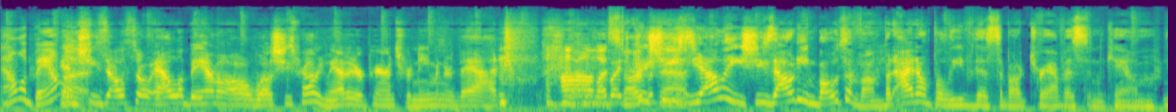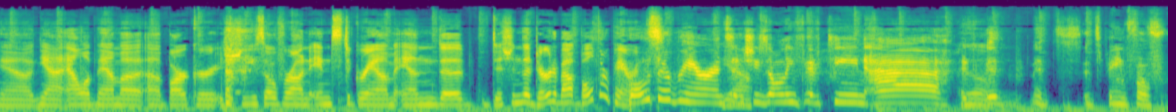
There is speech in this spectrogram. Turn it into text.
Alabama. And she's also Alabama. Oh, well, she's probably mad at her parents for naming her that. um, but because she's that. yelling, she's outing both of them. But I don't believe this about Travis and Kim. Yeah, yeah, Alabama uh, Barker. She's over on Instagram and uh, dishing the dirt about both her parents. Both her parents, Yeah. and she's only 15. Ah, it, it, it's it's painful for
